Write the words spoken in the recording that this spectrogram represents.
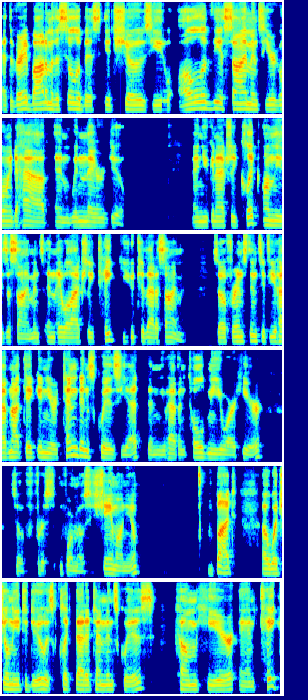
At the very bottom of the syllabus, it shows you all of the assignments you're going to have and when they are due. And you can actually click on these assignments and they will actually take you to that assignment. So for instance, if you have not taken your attendance quiz yet, then you haven't told me you are here. So first and foremost, shame on you. But uh, what you'll need to do is click that attendance quiz, come here and take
